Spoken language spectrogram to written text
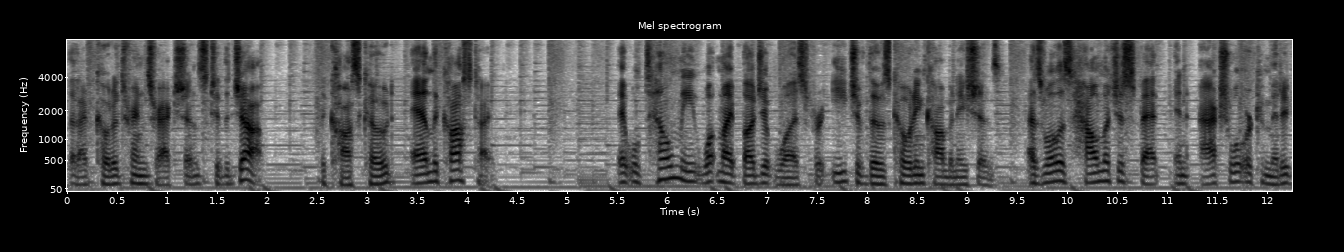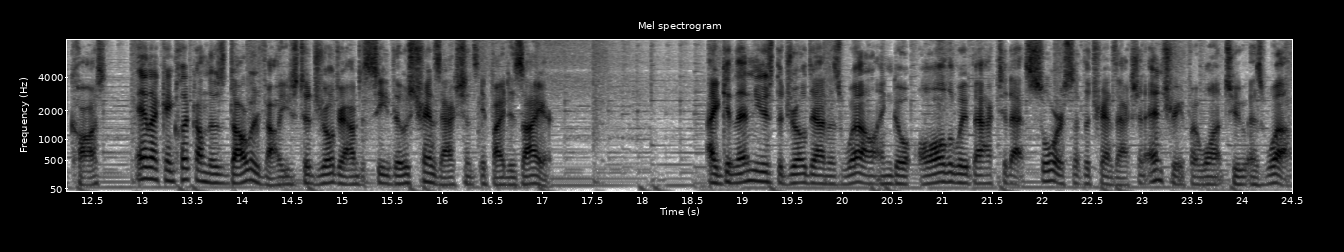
that I've coded transactions to the job, the cost code and the cost type. It will tell me what my budget was for each of those coding combinations, as well as how much is spent in actual or committed cost, and I can click on those dollar values to drill down to see those transactions if I desire. I can then use the drill down as well and go all the way back to that source of the transaction entry if I want to as well.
